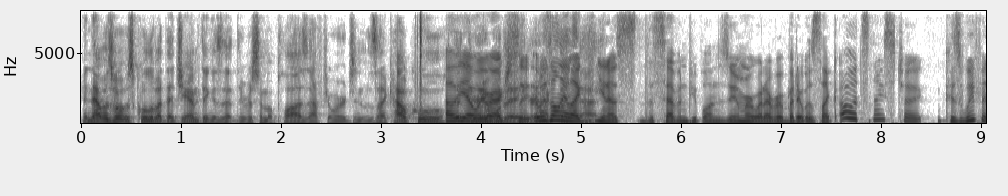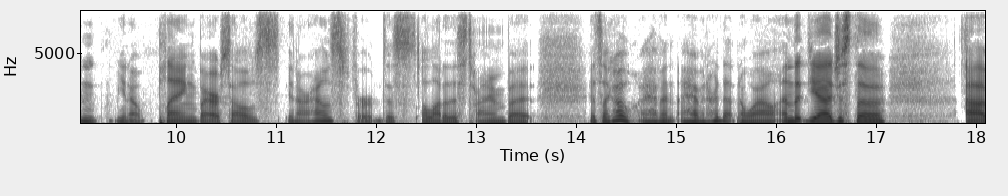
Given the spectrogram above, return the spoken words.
and that was what was cool about that jam thing is that there was some applause afterwards, and it was like how cool. Oh that yeah, we were actually. It was only like, that. you know the seven people on Zoom or whatever, but it was like, oh, it's nice to because we've been you know playing by ourselves in our house for this a lot of this time, but it's like, oh, I haven't I haven't heard that in a while, and that yeah, just the. Uh,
